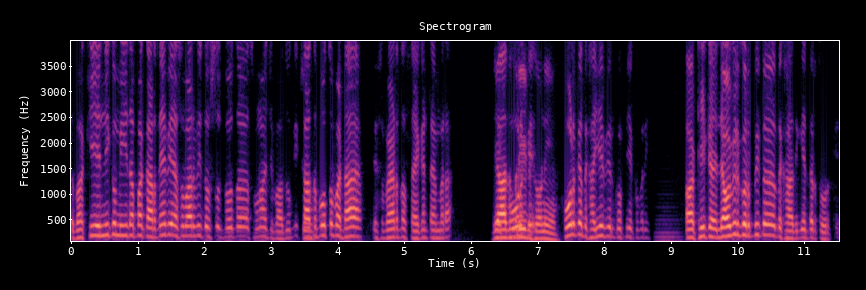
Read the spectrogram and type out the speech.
ਤੇ ਬਾਕੀ ਇੰਨੀ ਕੁ ਉਮੀਦ ਆਪਾਂ ਕਰਦੇ ਆ ਵੀ ਇਸ ਵਾਰ ਵੀ ਦੋਸਤੋ ਦੁੱਧ ਸੋਹਣਾ ਚਵਾ ਦੂਗੀ। ਕੱਦ ਬਹੁਤ ਵੱਡਾ ਇਸ ਵੈੜ ਦਾ ਸੈਕੰਡ ਟਾਈਮਰ ਆ। ਯਾਦ ਬਰੀਡ ਸੋਹਣੀ ਆ। ਖੋਲ ਕੇ ਦਿਖਾਈਏ ਵੀਰ ਗੋਪੀ ਇੱਕ ਵਾਰੀ। ਆ ਠੀਕ ਹੈ ਲਿਆਓ ਵੀਰ ਗੁਰਪ੍ਰੀਤ ਦਿਖਾ ਦਈਏ ਇੱਧਰ ਤੋਰ ਕੇ।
